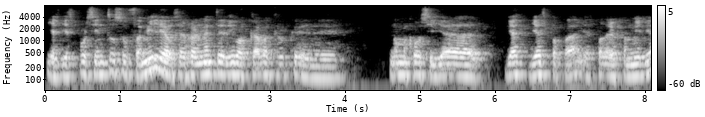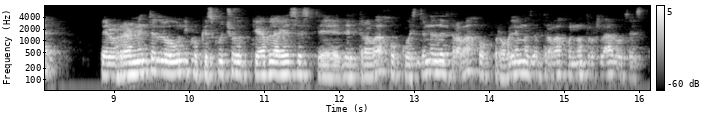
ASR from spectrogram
y el 10% su familia, o sea, realmente digo, acaba creo que no me acuerdo si ya, ya, ya es papá, ya es padre de familia, pero realmente lo único que escucho que habla es este del trabajo, cuestiones del trabajo, problemas del trabajo en otros lados, es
